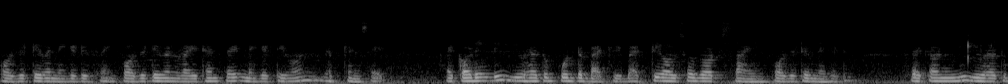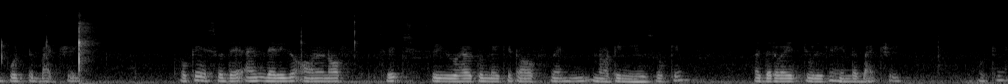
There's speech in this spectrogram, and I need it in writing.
positive and negative sign. Positive on right hand side negative on left hand side. Accordingly you have to put the battery. Battery also got sign positive negative. So accordingly you have to put the battery. Okay so there and there is an on and off switch so you have to make it off when not in use okay? Otherwise it will drain the battery. Okay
